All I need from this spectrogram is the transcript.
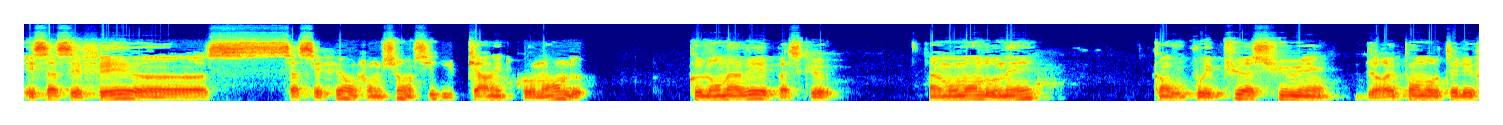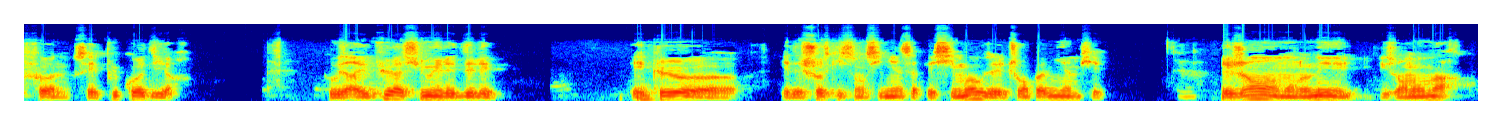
Et ça s'est fait, ça s'est fait en fonction aussi du carnet de commandes que l'on avait, parce que à un moment donné, quand vous pouvez plus assumer de répondre au téléphone, vous savez plus quoi dire, que vous n'arrivez plus à assumer les délais, et que euh, il y a des choses qui sont signées, ça fait six mois, vous n'avez toujours pas mis un pied. Les gens, à un moment donné, ils en ont marre.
